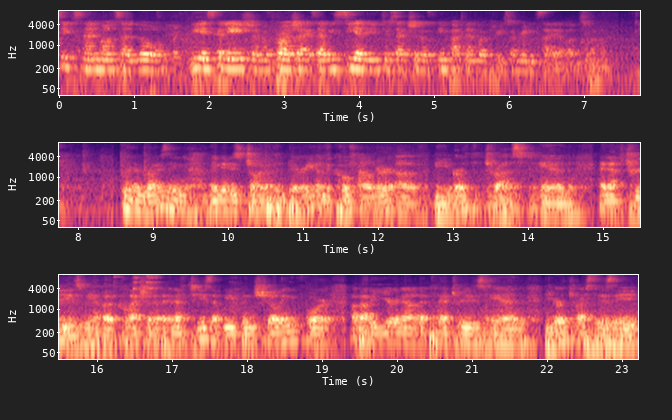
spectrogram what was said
six, nine months alone, the escalation of projects that we see at the intersection of impact and Web3. So I'm really excited about this one. Grand Rising. My name is Jonathan Barry. I'm the co-founder of the Earth Trust and NF Trees. We have a collection of NFTs that we've been showing for about a year now that plant trees and the Earth Trust is a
